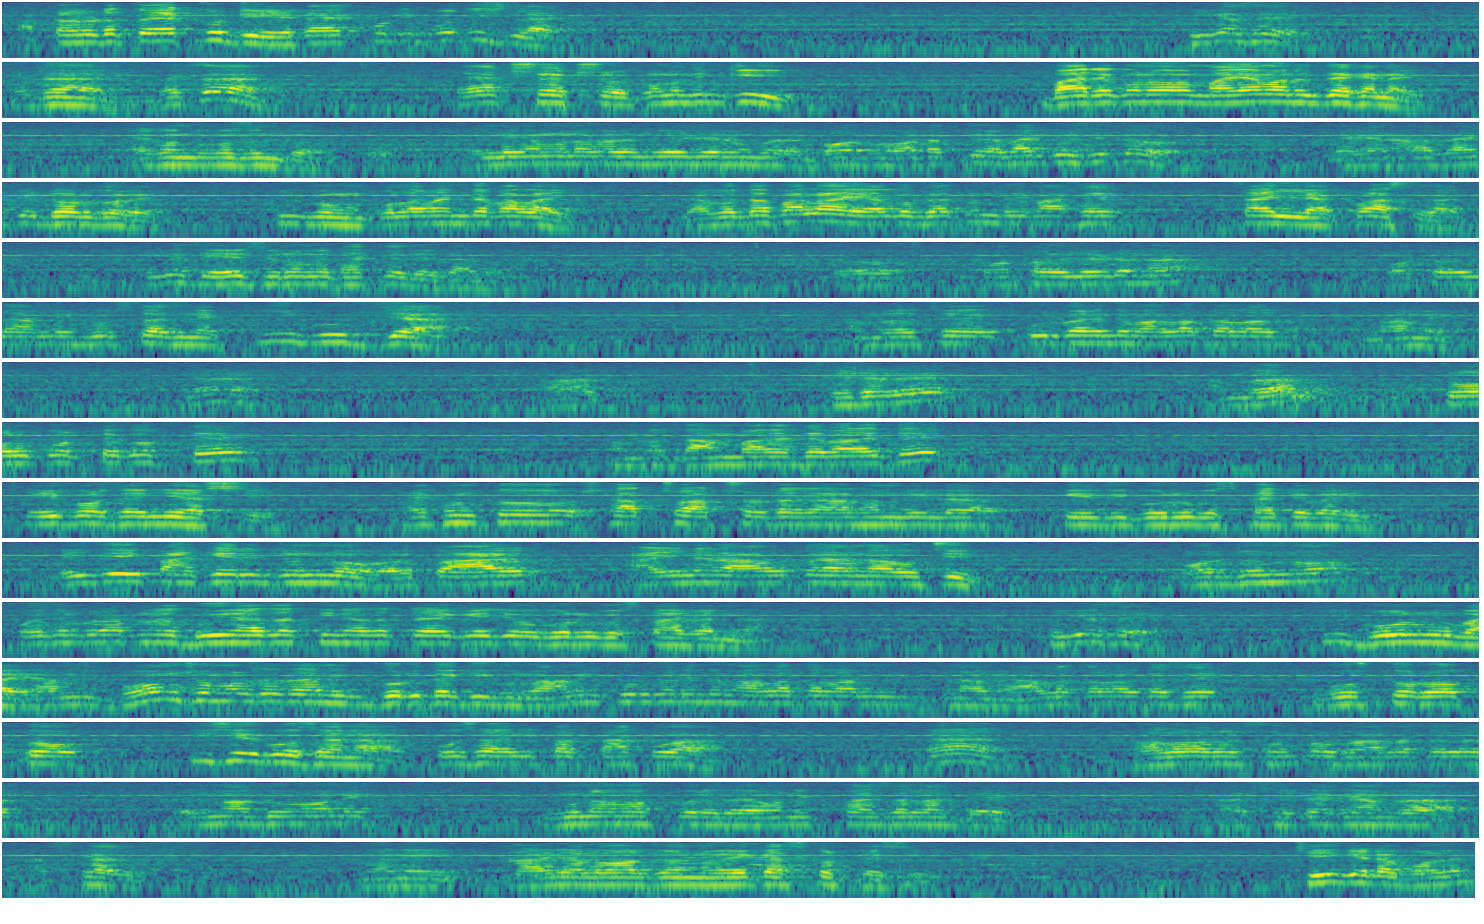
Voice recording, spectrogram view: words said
আপনার ওটা তো এক কোটি, এটা এক কোটি পঁচিশ লাখ। ঠিক আছে? এটা দেখছেন? একশো একশো। কোনোদিন কি বাইরে কোনো মায়া মানুষ দেখে নাই, এখন পর্যন্ত? এর লেগে মনে করেন যে যেরকম করে হঠাৎ করে বাইর করছি তো, দেখেন আমার যাইতে ডর করে। কি কম পোলা বাইন্দা পালাই জাগদা পালাই, আগো বেতন দিই মাসে চার লাখ, পাঁচ লাখ। ঠিক আছে এসি রুমে থাকতে দেয় যাব তো কত হইল এটা না কত হইলে আমি বুঝতেছি না, কি বুঝছা আমরা হচ্ছে কুরবানি দেবো আল্লাহ তালার নামে। হ্যাঁ? আর সেটারে আমরা ট্রোল করতে করতে আমরা দাম বাড়াইতে বাড়াইতে এই পর্যায়ে নিয়ে আসছি। এখন তো সাতশো, আটশো টাকা আলহামদুলিল্লাহ কেজি গরুর গোস খাইতে পারি। এই যে এই পাখের জন্য তো আইনের আওতায় আনা উচিত। ওর জন্য কয়দিন পরে আপনারা দুই হাজার, তিন হাজার টাকা কেজি গরুর গোস পাইবেন না। ঠিক আছে? কি বলব ভাই? আমি বংশ মর্যাদা আমি গরুটা কী করব? আমি কুরবানি দেবো আল্লাহ তালার নামে। আল্লাহ তালার কাছে গোস্ত, রক্ত কিছুই পোষায় না? পোষাইলে তার তাকুয়া হ্যাঁ? ভালোবাসার সম্পর্ক আল্লাহ তালার এর মাধ্যমে অনেক গুণামাফ করে দেয়, অনেক ফায়সালা দেয়। আর সেটাকে আমরা আজকাল মানে ভাইরাল হওয়ার জন্য এই কাজ করতেছি। ঠিক এটা বলেন?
